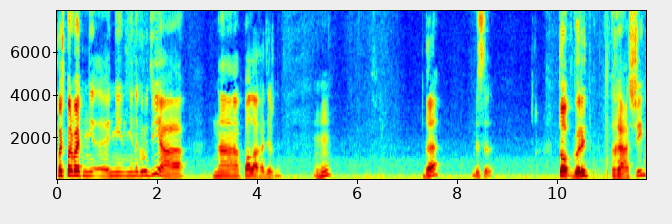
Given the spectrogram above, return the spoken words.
Хочешь порвать не, э, не, не на груди, а на полах одежды. Угу. Да? Без этого. То, говорит Раши.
